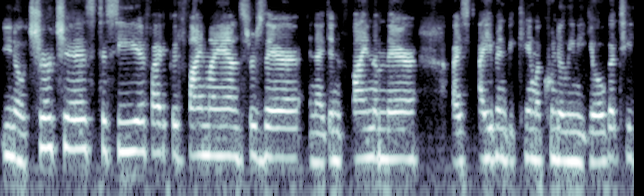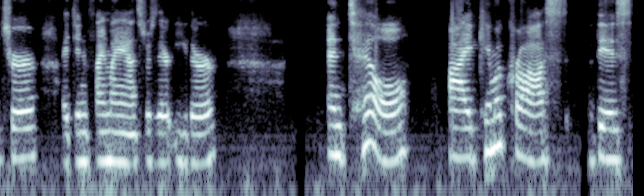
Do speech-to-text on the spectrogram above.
you know, churches to see if I could find my answers there, and I didn't find them there. I, I even became a Kundalini yoga teacher. I didn't find my answers there either. Until I came across this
